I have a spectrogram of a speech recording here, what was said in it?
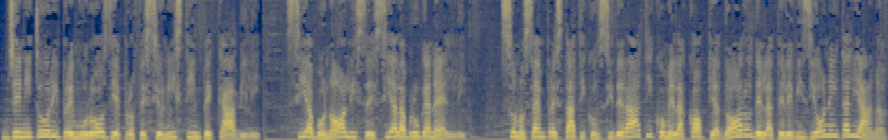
Genitori premurosi e professionisti impeccabili, sia Bonolis e sia la Bruganelli, sono sempre stati considerati come la coppia d'oro della televisione italiana.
